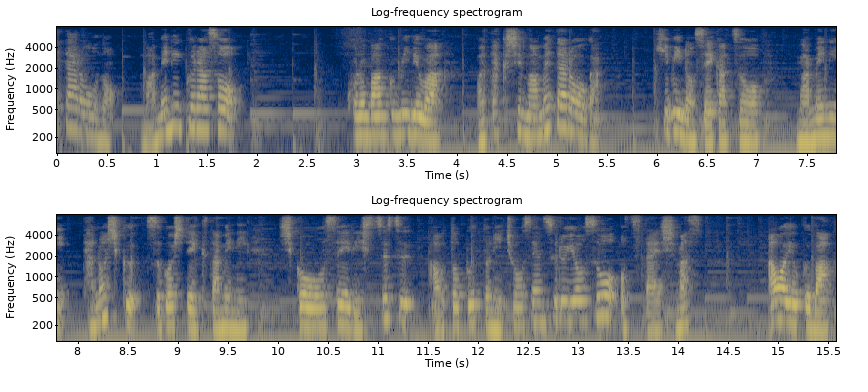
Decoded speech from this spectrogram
太郎の豆に暮らそう。この番組では私豆太郎が日々の生活を豆に楽しく過ごしていくために思考を整理しつつアウトプットに挑戦する様子をお伝えします。あわよくば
